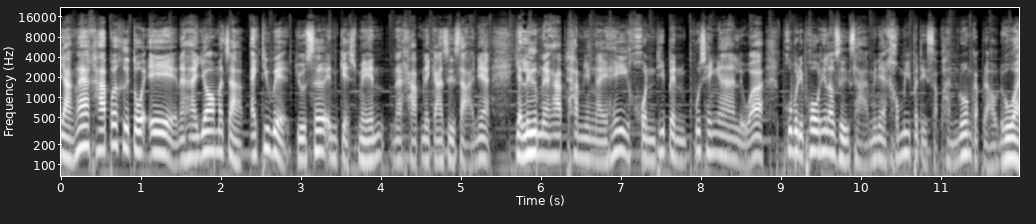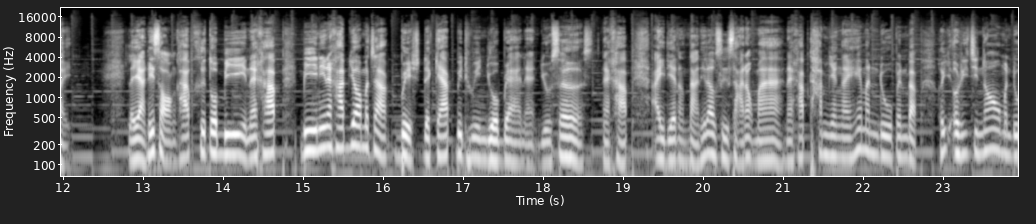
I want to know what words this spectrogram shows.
อย่างแรกครับก็คือตัว A นะฮะย่อมาจาก activate user engagement นะครับในการสื่อสารเนี่ยอย่าลืมนะครับทำยังไงให้คนที่เป็นผู้ใช้งานหรือว่าผู้บริโภคที่เราสื่อสารไปเนี่ยเขามีปฏิสัมพันธ์ร่วมกับเราด้วย และอย่างที่ 2 ครับ คือตัว B นะครับ B นี้นะครับย่อมาจาก bridge the gap between your brand and users นะครับไอเดียต่างๆที่เราสื่อสารออกมานะครับทำยังไงให้มันดูเป็นแบบเฮ้ยออริจินอลมันดู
